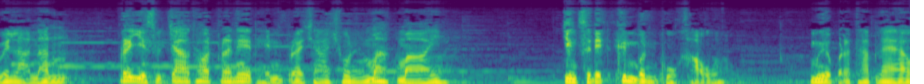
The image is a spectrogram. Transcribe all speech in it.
เวลานั้น พระเยซูเจ้าทอดพระเนตรเห็นประชาชนมากมาย จึงเสด็จขึ้นบนภูเขา เมื่อประทับแล้ว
